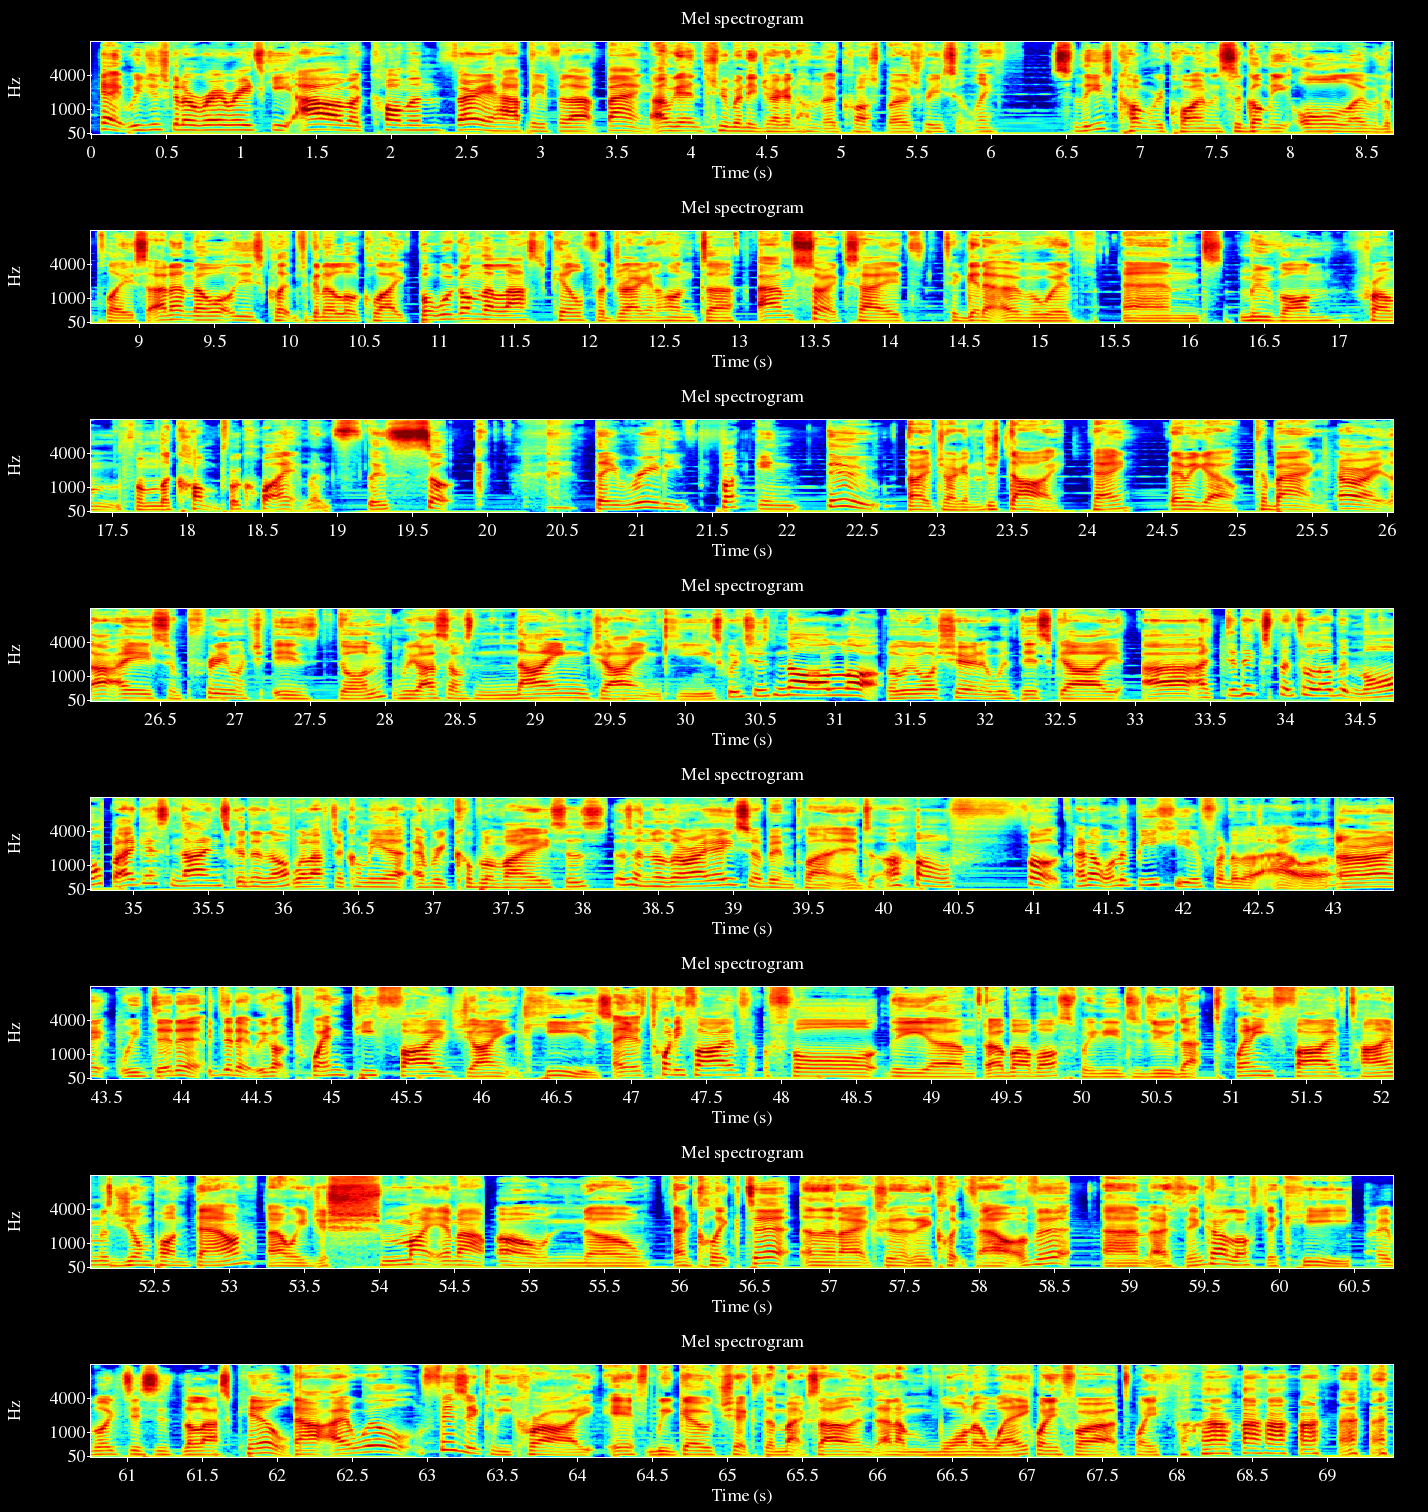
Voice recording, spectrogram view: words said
Okay, we just got a rare raid ski out of a common. Very happy for that. Bang. I'm getting too many Dragon Hunter crossbows recently. So these comp requirements have got me all over the place. I don't know what these clips are going to look like, but we're on the last kill for Dragon Hunter. I'm so excited to get it over with and move on from, from the comp requirements. They suck. They really fucking do. All right, Dragon, just die, okay? There we go. Kabang. All right, that Ayesa pretty much is done. We got ourselves nine giant keys, which is not a lot, but we were sharing it with this guy. Uh, I did expect a little bit more, but I guess nine's good enough. We'll have to come here every couple of Ayesas. There's another Ayesa been planted. Oh, fuck? I don't want to be here for another hour. All right, we did it. We did it. We got 25 giant keys. It was 25 for the um, Obor boss. We need to do that 25 times. Jump on down, and we just smite him out. Oh, no. I clicked it, and then I accidentally clicked out of it and I think I lost a key. Hey boys, this is the last kill. Now, I will physically cry if we go check the max island and I'm one away. 24 out of 25.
